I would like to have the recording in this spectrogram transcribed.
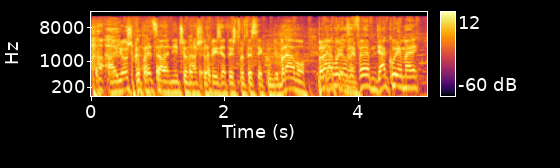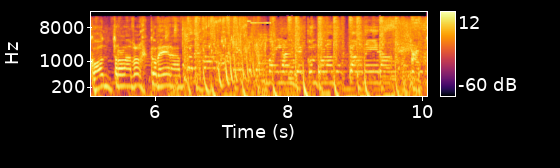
a Joško predsa len niečo našiel v 54. sekunde. Bravo. Bravo, Ďakujeme. Jozef M, ďakujeme. Kontrola vlhkomera. A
